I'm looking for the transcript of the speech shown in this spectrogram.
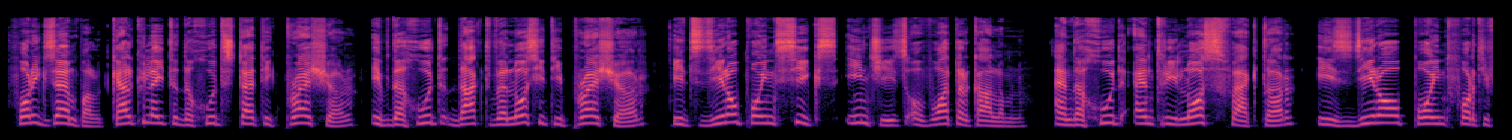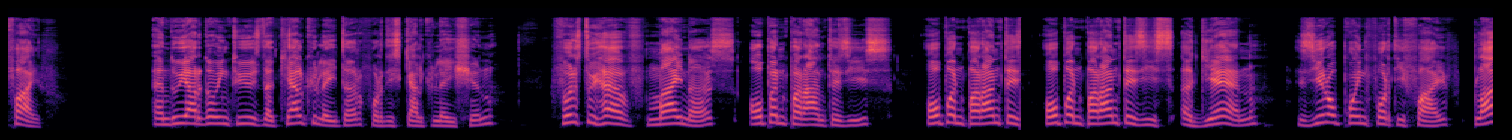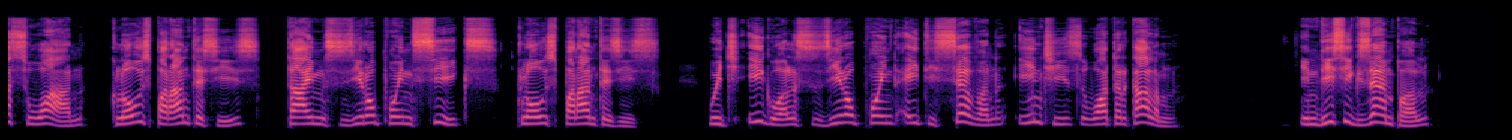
For example, calculate the hood static pressure if the hood duct velocity pressure is 0.6 inches of water column and the hood entry loss factor is 0.45. And we are going to use the calculator for this calculation. First we have minus, open parentheses, open parentheses, open parentheses again, 0.45 plus 1, close parentheses, times 0.6, close parentheses which equals 0.87 inches water column. In this example,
